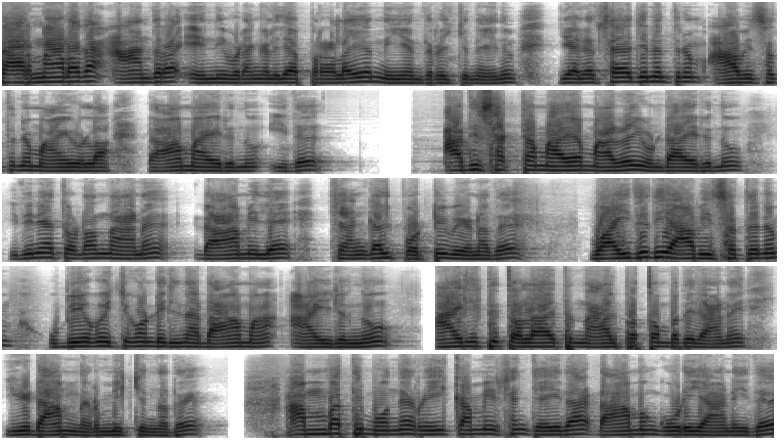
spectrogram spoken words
കർണാടക ആന്ധ്ര എന്നിവിടങ്ങളിലെ പ്രളയം നിയന്ത്രിക്കുന്നതിനും ജലസേചനത്തിനും ആവശ്യത്തിനുമായുള്ള ഡാമായിരുന്നു ഇത്. അതിശക്തമായ മഴയുണ്ടായിരുന്നു. ഇതിനെ തുടർന്നാണ് ഡാമിലെ ചെങ്കൽ പൊട്ടി വീണത്. വൈദ്യുതി ആവശ്യത്തിനും ഉപയോഗിച്ചുകൊണ്ടിരുന്ന ഡാം ആയിരുന്നു. ആയിരത്തി തൊള്ളായിരത്തി നാൽപ്പത്തൊമ്പതിലാണ് ഈ ഡാം നിർമ്മിക്കുന്നത്. അമ്പത്തി മൂന്ന് റീകമ്മീഷൻ ചെയ്ത ഡാമും കൂടിയാണിത്.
